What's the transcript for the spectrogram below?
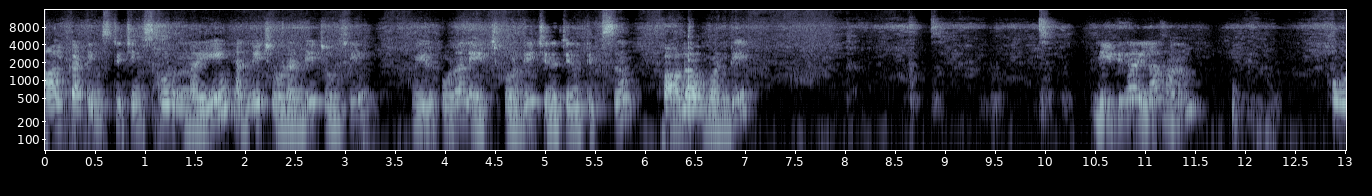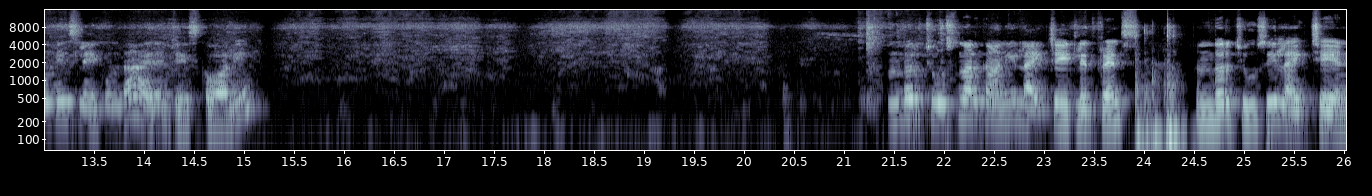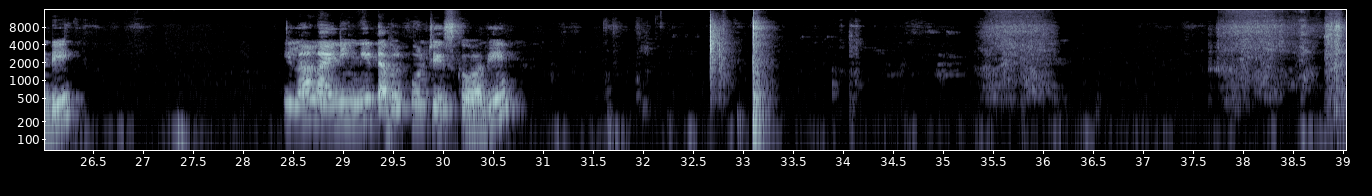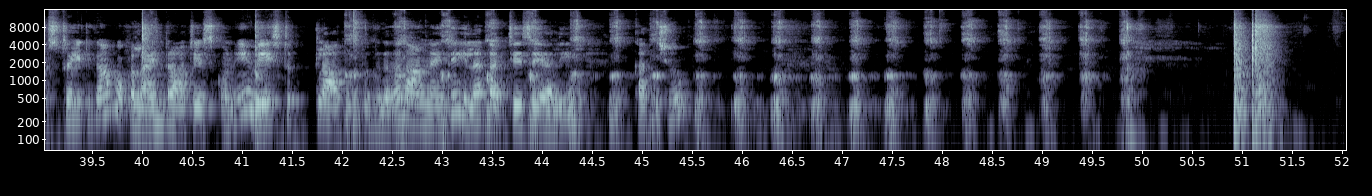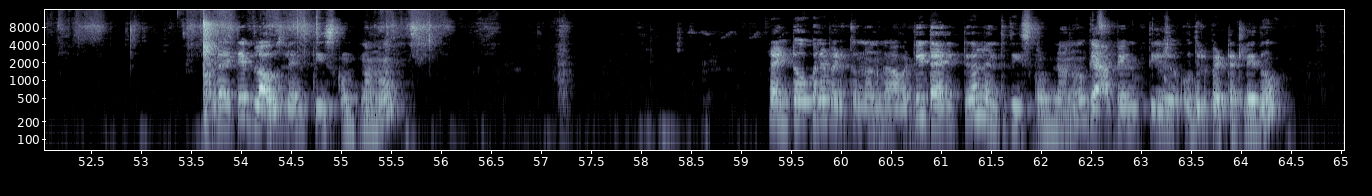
all cutting stitchings కూడా ఉన్నాయి. అన్నీ చూడండి చూసి మీరు కూడా నేర్చుకోండి. చిన్న చిన్న టిప్స్ ఫాలో అవ్వండి. నీట్గా ఇలా మనం ఫోల్డింగ్స్ లేకుండా ఐరన్ చేసుకోవాలి. అందరూ చూస్తున్నారు కానీ లైక్ చేయట్లేదు ఫ్రెండ్స్ అందరూ చూసి లైక్ చేయండి. ఇలా లైనింగ్ని డబుల్ ఫోల్డ్ చేసుకోవాలి. స్ట్రైట్గా ఒక లైన్ డ్రా చేసుకొని వేస్ట్ క్లాత్ ఉంటుంది కదా దాన్ని అయితే ఇలా కట్ చేసేయాలి. ఖర్చు. ఇప్పుడైతే బ్లౌజ్ లెంత్ తీసుకుంటున్నాను. ఫ్రంట్ ఓపెనే పెడుతున్నాను కాబట్టి డైరెక్ట్గా లెంత్ తీసుకుంటున్నాను. గ్యాప్ ఏం వదిలిపెట్టట్లేదు.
